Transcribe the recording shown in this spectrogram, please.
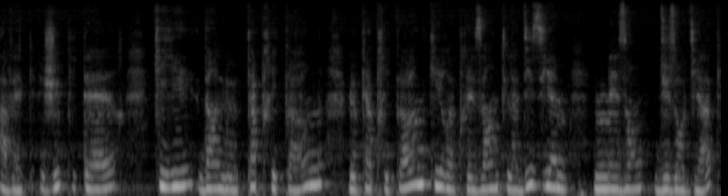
avec Jupiter qui est dans le Capricorne, le Capricorne qui représente la dixième maison du zodiaque,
